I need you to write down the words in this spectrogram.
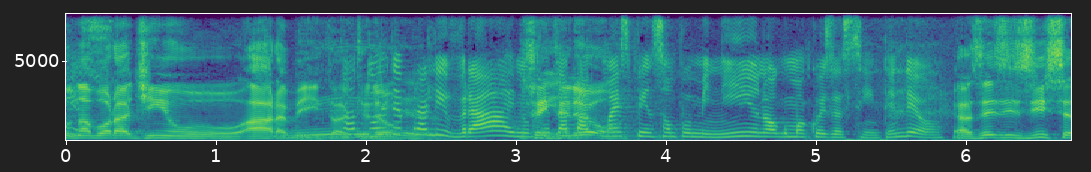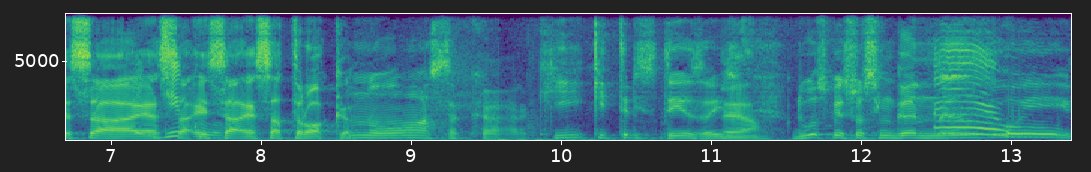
o namoradinho árabe, então, Tá entendeu? doida pra livrar e não Você quer dar mais pensão pro menino, alguma coisa assim, entendeu? Às vezes existe essa, essa, essa, essa troca. Nossa, cara, que, que tristeza isso. É. Duas pessoas se enganando É, o- e.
